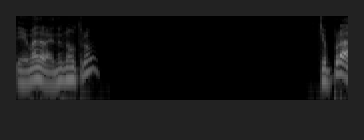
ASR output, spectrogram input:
ఏమైందిరా? ఎందుకు నవ్వుతున్నావు? చెప్పురా.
